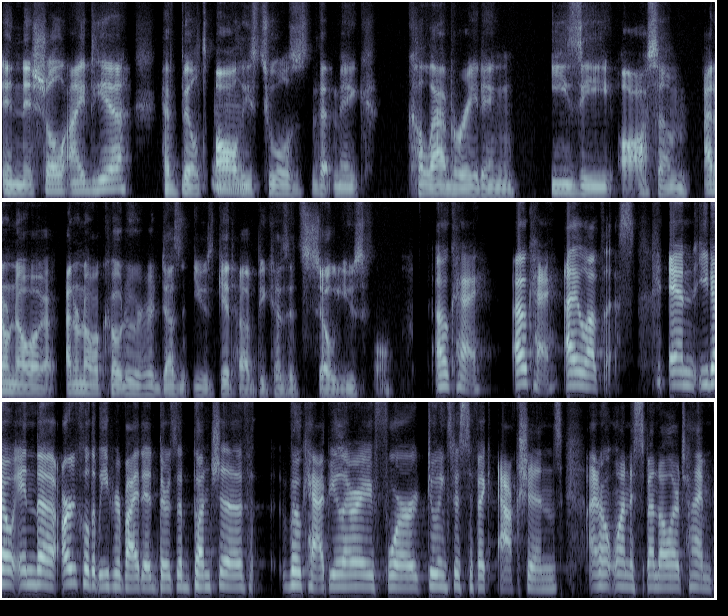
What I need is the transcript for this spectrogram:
initial idea have built all Mhm. these tools that make collaborating easy, awesome. I don't know a, I don't know a coder who doesn't use GitHub because it's so useful. Okay. Okay. I love this. And, you know, in the article that we provided, there's a bunch of vocabulary for doing specific actions. I don't want to spend all our time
